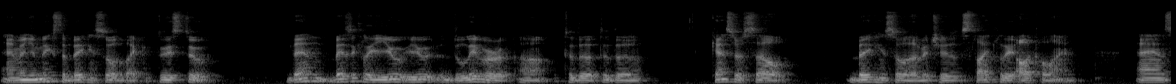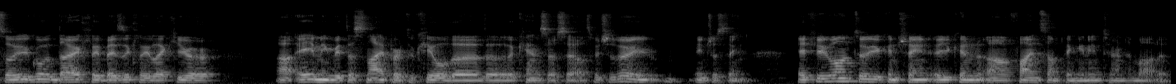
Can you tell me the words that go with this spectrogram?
and when you mix the baking soda like these two then basically you you deliver uh, to the to the cancer cell baking soda which is slightly alkaline and so you go directly basically like you're uh, aiming with a sniper to kill the the cancer cells which is very interesting if you want to, you can change. You can uh, find something in internet about it.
